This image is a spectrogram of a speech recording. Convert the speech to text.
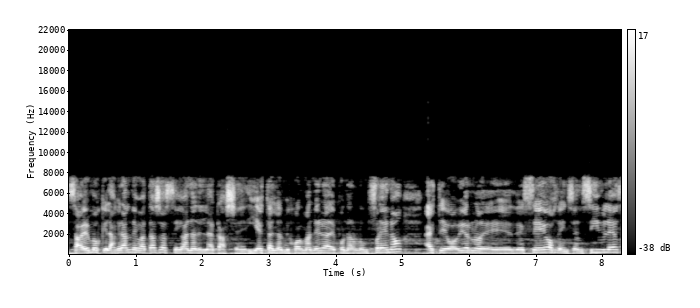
sabemos que las grandes batallas se ganan en la calle y esta es la mejor manera de ponerle un freno a este gobierno de deseos, de insensibles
